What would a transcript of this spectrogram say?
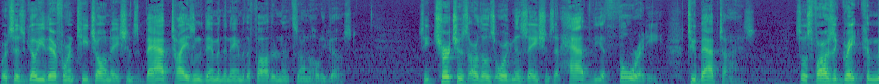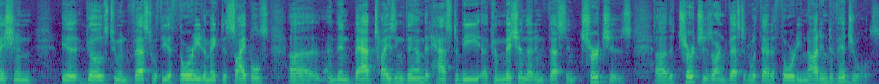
where it says, Go ye therefore and teach all nations, baptizing them in the name of the Father and the Son and the Holy Ghost. See, churches are those organizations that have the authority to baptize. So, as far as the Great Commission it goes to invest with the authority to make disciples uh, and then baptizing them. It has to be a commission that invests in churches. Uh, the churches are invested with that authority, not individuals.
